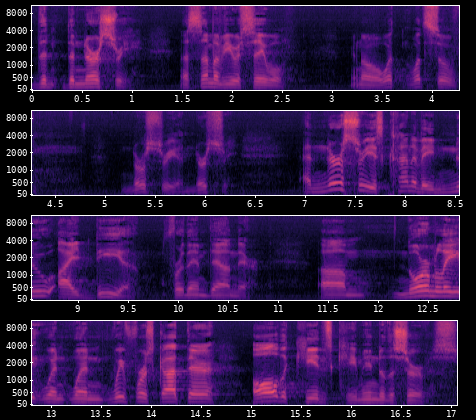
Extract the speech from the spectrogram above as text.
the, the nursery. Now, some of you would say, well, you know, what, what's so nursery and nursery? And nursery is kind of a new idea for them down there. Um, normally, when, when we first got there, all the kids came into the service.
